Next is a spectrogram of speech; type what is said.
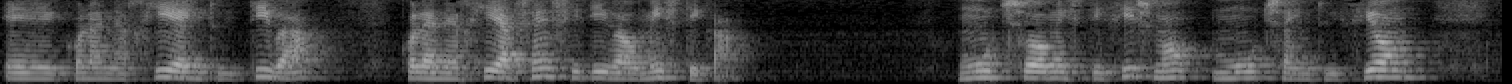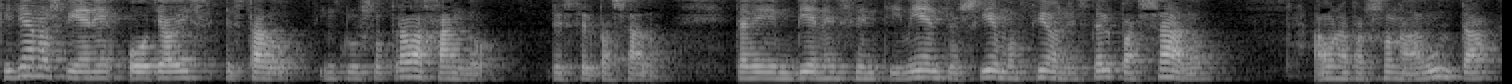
eh, con la energía intuitiva, con la energía sensitiva o mística. Mucho misticismo, mucha intuición, que ya nos viene o ya habéis estado incluso trabajando desde el pasado. También vienen sentimientos y emociones del pasado a una persona adulta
